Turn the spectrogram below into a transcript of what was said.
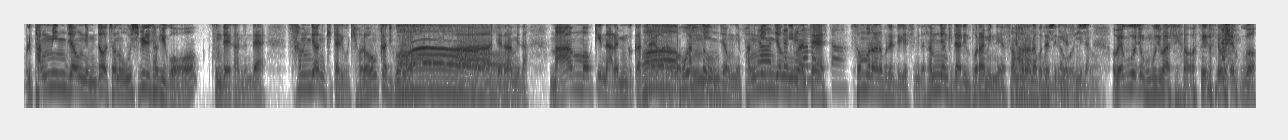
우리 박민정 님도 저는 50일 사귀고 군대에 갔는데 3년 기다리고 결혼까지 고민했습니다. 아, 대단합니다. 마음 먹기 나름인 것 같아요. 와, 라고 멋있어. 박민정 님. 박민정 진짜 님한테 대단하시다. 선물 하나 보내드리겠습니다. 3년 기다린 보람 있네요. 선물 야, 하나 멋있다, 보내드리겠습니다. 멋있어. 어, 외국어 좀 공부 좀 하세요. 외국어.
